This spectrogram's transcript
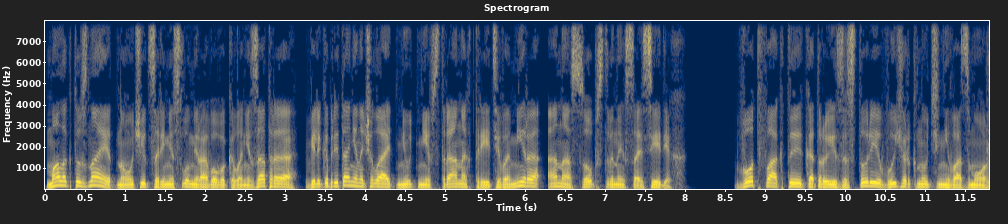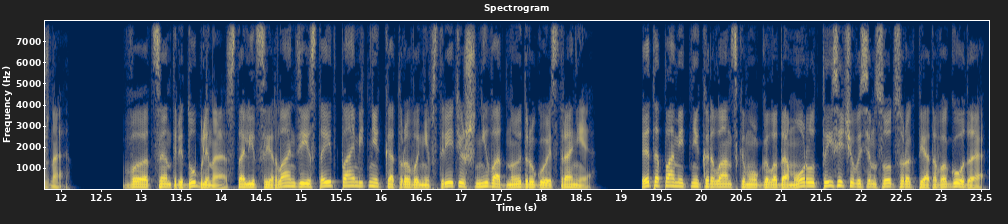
Мало кто знает, но учиться ремеслу мирового колонизатора Великобритания начала отнюдь не в странах третьего мира, а на собственных соседях. Вот факты, которые из истории вычеркнуть невозможно. В центре Дублина, столице Ирландии, стоит памятник, которого не встретишь ни в одной другой стране. Это памятник ирландскому голодомору 1845 года,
